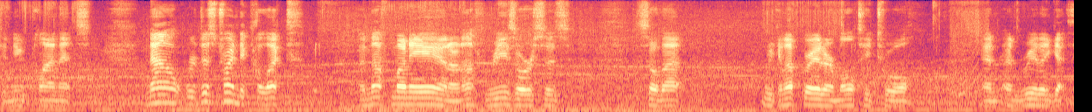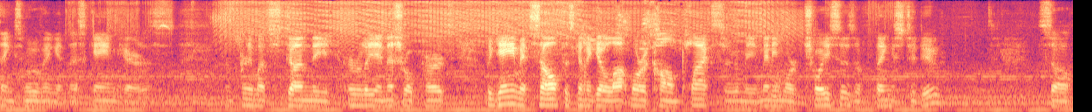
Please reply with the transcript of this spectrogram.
to new planets. Now, we're just trying to collect enough money and enough resources so that we can upgrade our multi-tool and, and really get things moving in this game here. This, I've pretty much done the early initial parts. The game itself is going to get a lot more complex. There are going to be many more choices of things to do. So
